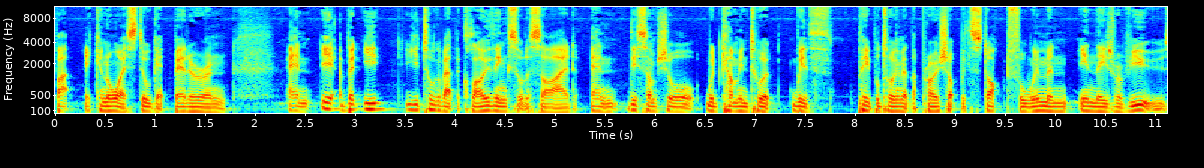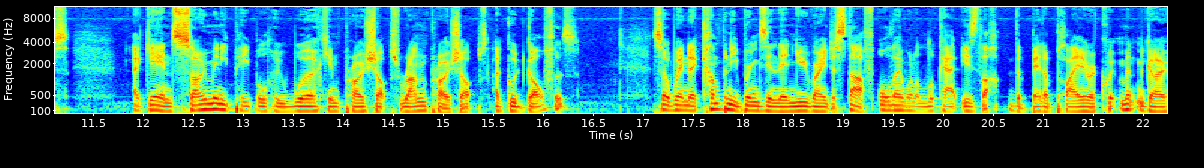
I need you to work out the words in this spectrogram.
but it can always still get better. And, and yeah, but you, you talk about the clothing sort of side, and this I'm sure would come into it with people talking about the pro shop with stocked for women in these reviews. Again, so many people who work in pro shops, run pro shops, are good golfers. So when a company brings in their new range of stuff, all they want to look at is the the better player equipment and go,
